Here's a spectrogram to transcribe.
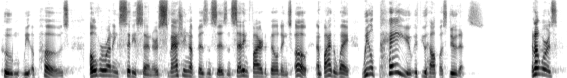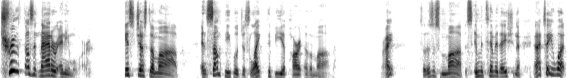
whom we oppose, overrunning city centers, smashing up businesses, and setting fire to buildings. Oh, and by the way, we'll pay you if you help us do this. In other words, truth doesn't matter anymore. It's just a mob. And some people just like to be a part of a mob. Right? So there's this is mob, this intimidation. And I tell you what,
